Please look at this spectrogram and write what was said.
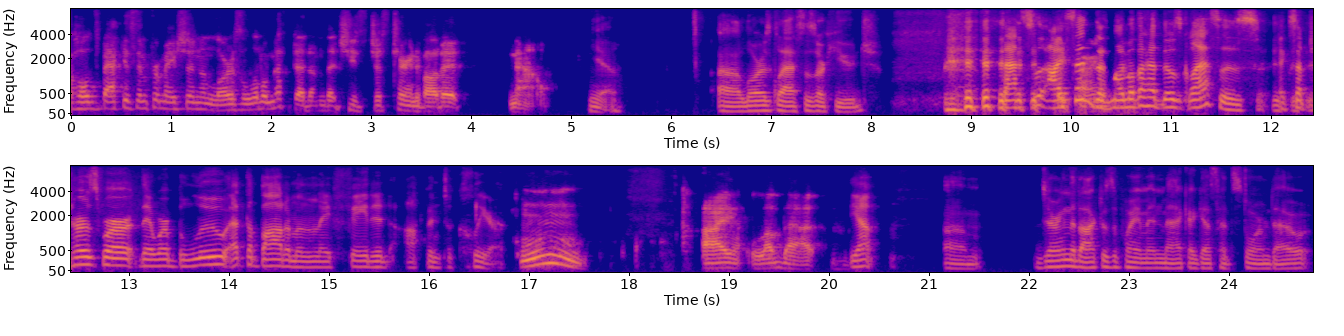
holds back his information, and Laura's a little miffed at him that she's just caring about it now. yeah. Uh, Laura's glasses are huge. That's I said that my mother had those glasses, except hers were they were blue at the bottom and they faded up into clear. Mm. I love that. Yep. um, during the doctor's appointment, Mac, I guess, had stormed out.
